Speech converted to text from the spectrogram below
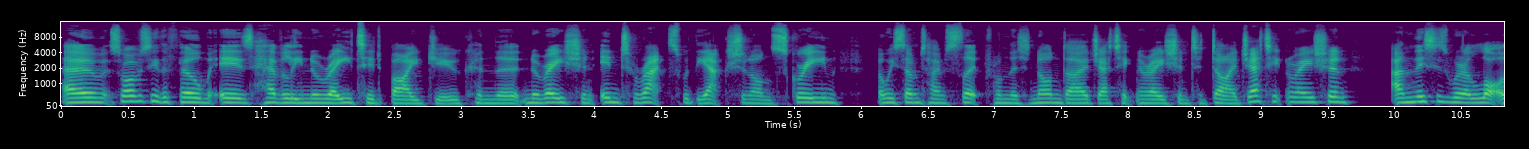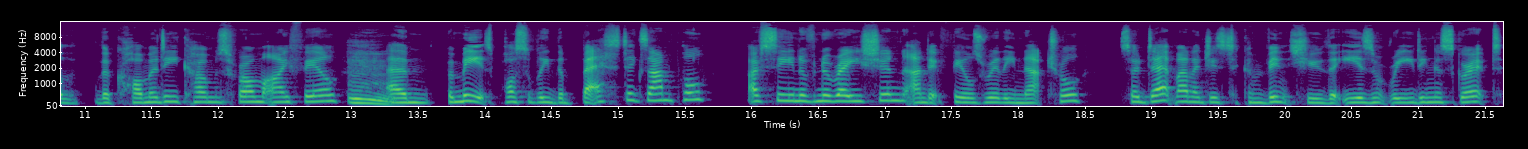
um, so obviously the film is heavily narrated by duke and the narration interacts with the action on screen and we sometimes slip from this non-diegetic narration to diegetic narration and this is where a lot of the comedy comes from i feel Mm. um, for me, it's possibly the best example I've seen of narration, and it feels really natural. So Depp manages to convince you that he isn't reading a script.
